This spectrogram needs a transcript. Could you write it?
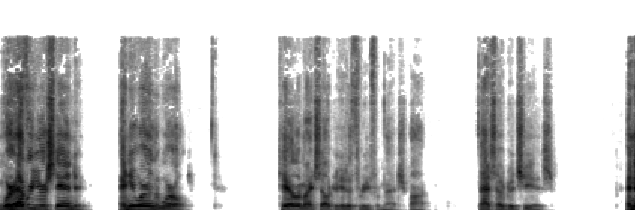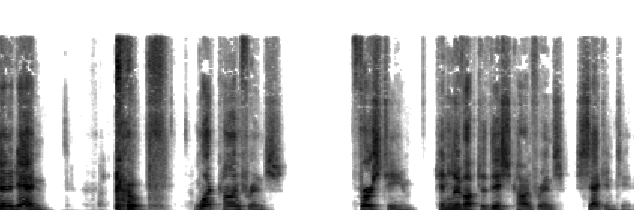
wherever you're standing, anywhere in the world, Taylor Mikesell could hit a three from that spot. That's how good she is. And then again, what conference first team can live up to this conference second team?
